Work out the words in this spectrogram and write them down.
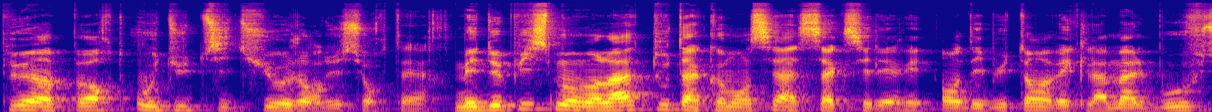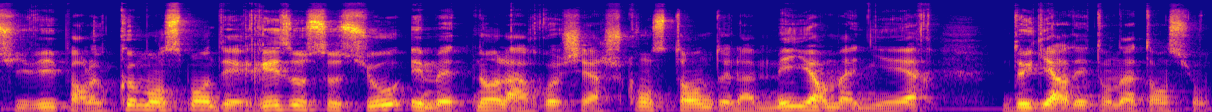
peu importe où tu te situes aujourd'hui sur Terre. Mais depuis ce moment-là, tout a commencé à s'accélérer, en débutant avec la malbouffe, suivi par le commencement des réseaux sociaux et maintenant la recherche constante de la meilleure manière de garder ton attention.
